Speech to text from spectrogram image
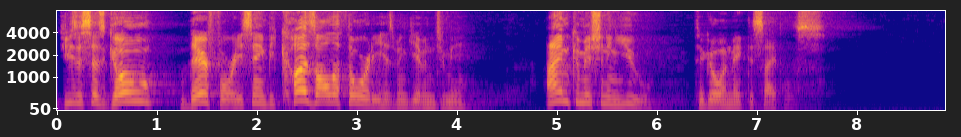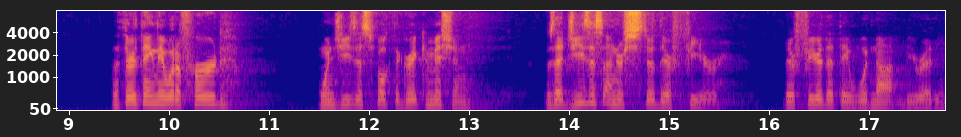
Jesus says, Go, therefore. He's saying, Because all authority has been given to me, I'm commissioning you to go and make disciples. The third thing they would have heard when Jesus spoke the Great Commission was that Jesus understood their fear, their fear that they would not be ready.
